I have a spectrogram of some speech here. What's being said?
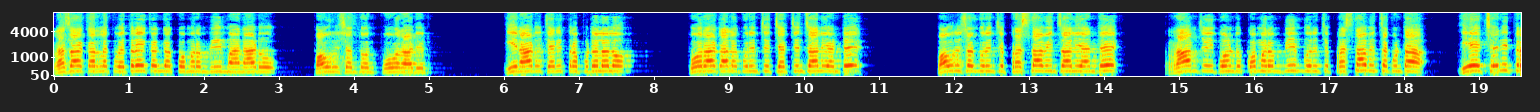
రజాకర్లకు వ్యతిరేకంగా కొమరం భీం ఆనాడు పౌరుషంతో పోరాడిను ఈనాడు చరిత్ర పుటలలో పోరాటాల గురించి చర్చించాలి అంటే పౌరుషం గురించి ప్రస్తావించాలి అంటే రామ్జీ గోండు కొమరం భీం గురించి ప్రస్తావించకుండా ఏ చరిత్ర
